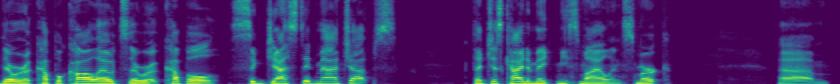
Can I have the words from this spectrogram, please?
there were a couple call outs, there were a couple suggested matchups that just kind of make me smile and smirk. Um,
